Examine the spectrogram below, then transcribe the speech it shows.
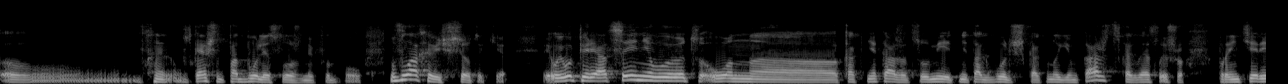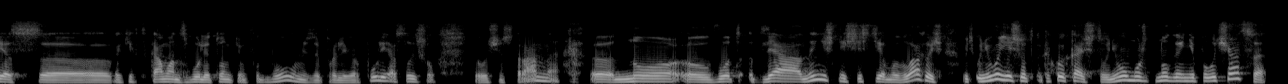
конечно, под более сложный футбол. Ну, Влахович все-таки. Его переоценивают, он, а, как мне кажется, умеет не так больше, как многим кажется. Когда я слышу про интерес э, каких-то команд с более тонким футболом, не знаю, про Ливерпуль я слышал, это очень странно. Э, но э, вот для нынешней системы Влахович, ведь у него есть вот какое качество? У него может многое не получаться,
